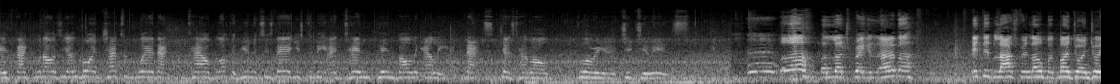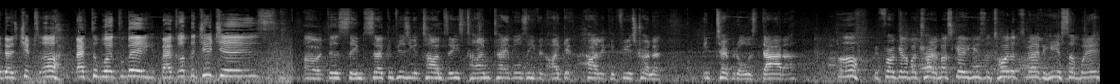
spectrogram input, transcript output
In fact, when I was a young boy in Chatswood, where that tower block of units is there, used to be a 10-pin bowling alley. That's just how old Gloria Choo Choo is. Ugh, my lunch break is over. It didn't last very long, but mind you, I enjoyed those chips. Ugh, back to work for me. Back on the choo-choos. Oh, it does seem so confusing at times, these timetables. Even I get highly confused trying to interpret all this data. Oh, before I get on my train, I must go use the toilets. Over here somewhere.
